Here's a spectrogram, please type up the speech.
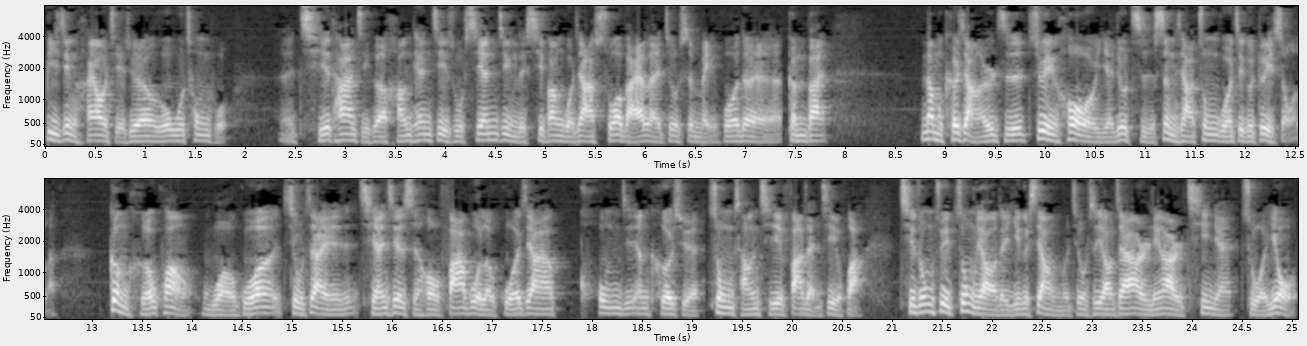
毕竟还要解决俄乌冲突。呃，其他几个航天技术先进的西方国家，说白了就是美国的跟班。那么可想而知，最后也就只剩下中国这个对手了。更何况，我国就在前些时候发布了国家空间科学中长期发展计划。其中最重要的一个项目，就是要在二零二七年左右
